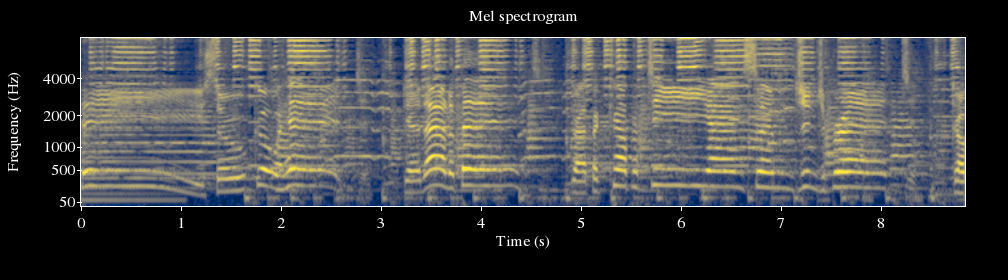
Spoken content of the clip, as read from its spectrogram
Hey, so go ahead, get out of bed, grab a cup of tea and some gingerbread. Go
